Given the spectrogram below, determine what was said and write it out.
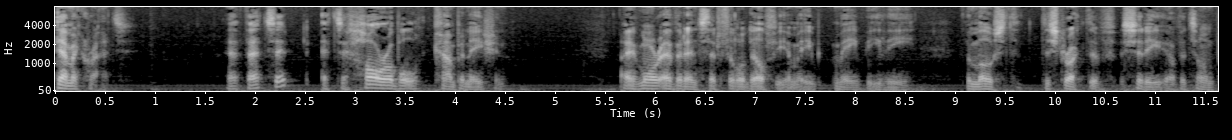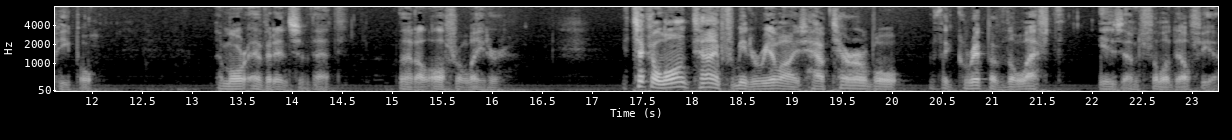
Democrats. That, that's it. It's a horrible combination. I have more evidence that Philadelphia may may be the the most destructive city of its own people. And more evidence of that that I'll offer later. It took a long time for me to realize how terrible the grip of the left is on Philadelphia.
